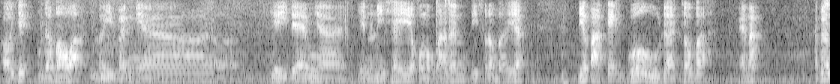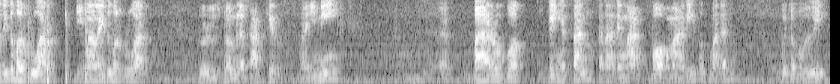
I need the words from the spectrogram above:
Kojek udah bawa ke eventnya YIDM-nya Indonesia Yokomo kemarin di Surabaya. Dia pakai gue udah coba enak. Tapi waktu itu baru keluar di Malai itu baru keluar 2019 akhir. Nah ini baru gua keingetan karena ada yang bawa kemari itu kemarin. Gue coba beli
